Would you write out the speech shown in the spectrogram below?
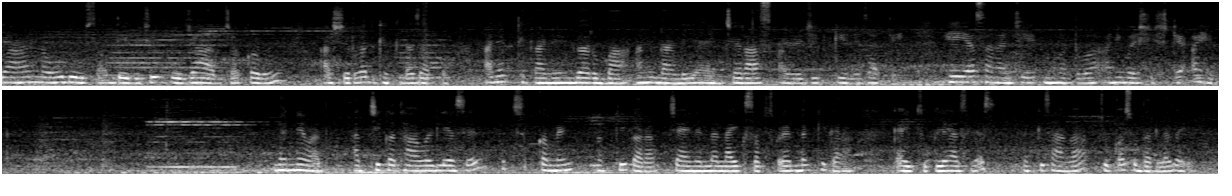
या नऊ दिवसात देवीची पूजा अर्चा करून आशीर्वाद घेतला जातो. अनेक ठिकाणी गरबा आणि दांडिया यांचे रास आयोजित केले जाते. हे या सणांचे एक महत्त्व आणि वैशिष्ट्ये आहेत. धन्यवाद. आजची कथा आवडली असेल तर कमेंट नक्की करा. चॅनलला लाईक सबस्क्राईब नक्की करा. काही चुकले असल्यास नक्की सांगा. चुका सुधारल्या जाईल.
